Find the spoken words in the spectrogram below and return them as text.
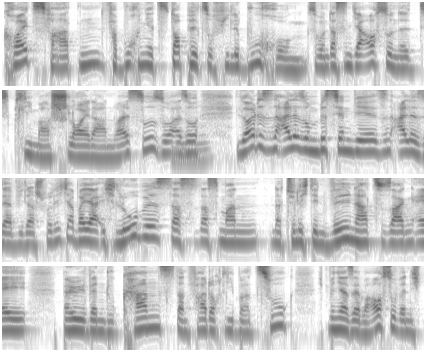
Kreuzfahrten verbuchen jetzt doppelt so viele Buchungen. So, und das sind ja auch so eine Klimaschleudern, weißt du? So, also die Leute sind alle so ein bisschen, wir sind alle sehr widersprüchlich. Aber ja, ich lobe es, dass, dass man natürlich den Willen hat zu sagen, ey, Barry, wenn du kannst, dann fahr doch lieber Zug. Ich bin ja selber auch so, wenn ich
